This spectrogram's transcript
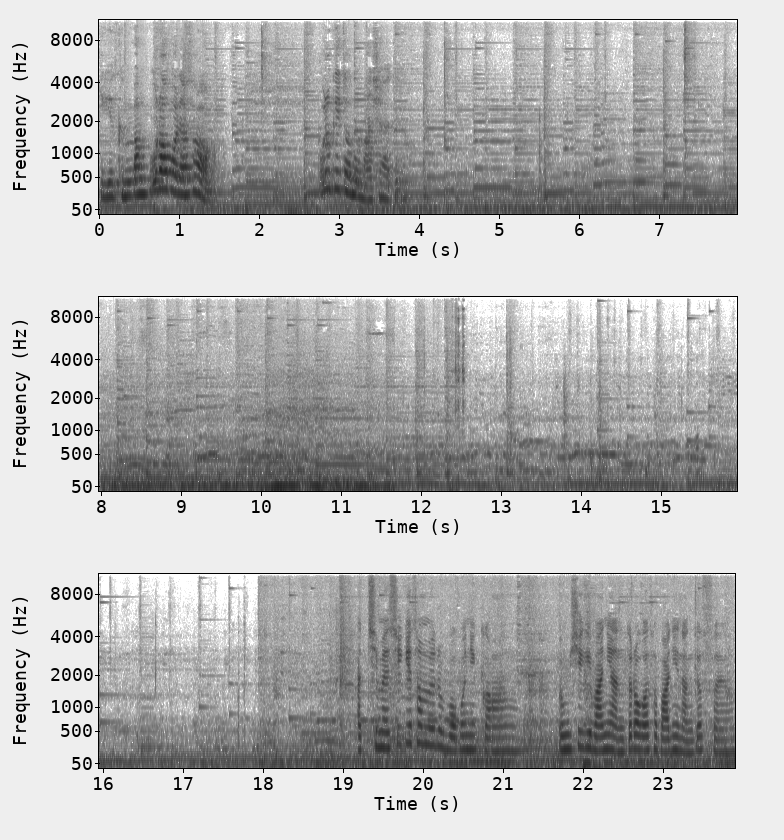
이게 금방 불어버려서 불기 전에 마셔야 돼요. 아침에 식이섬유를 먹으니까 음식이 많이 안 들어가서 많이 남겼어요.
